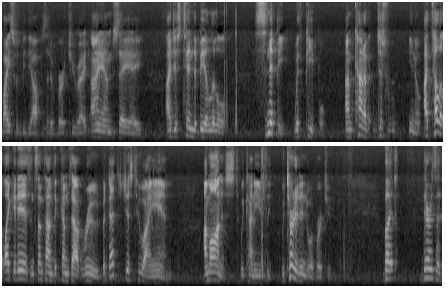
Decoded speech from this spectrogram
Vice would be the opposite of virtue, right? I am, say, a, I just tend to be a little snippy with people. I'm kind of just, you know, I tell it like it is, and sometimes it comes out rude, but that's just who I am. I'm honest. We kind of usually, we turn it into a virtue. But there's a,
